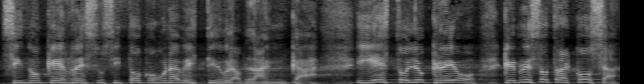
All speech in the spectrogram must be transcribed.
sino que resucitó con una vestidura blanca. Y esto yo creo que no es otra cosa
